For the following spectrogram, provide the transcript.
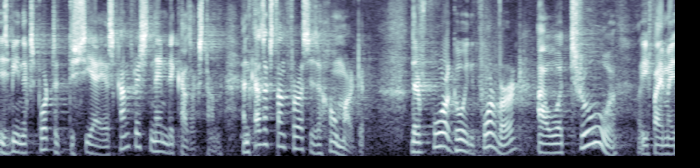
is being exported to CIS countries, namely Kazakhstan. And Kazakhstan for us is a home market. Therefore, going forward, our true, if I may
